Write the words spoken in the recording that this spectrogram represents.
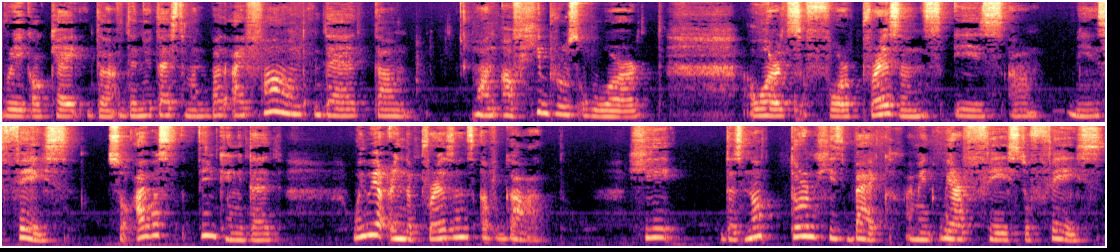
Greek, okay, the, the New Testament, but I found that um, one of Hebrews word, words for presence is um, means face. So I was thinking that when we are in the presence of God, He does not turn his back. I mean, we are face to face.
